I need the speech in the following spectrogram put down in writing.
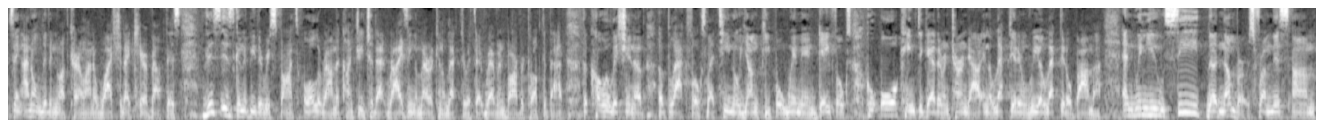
saying, "I don't live in North Carolina. Why should I care about this?" This is going to be the response all around the country to that rising American electorate that Reverend Barber talked about. The coalition of, of black folks, Latino young people, women, gay folks, who all came together and turned out and elected and reelected Obama. And when you see the numbers from this, um,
